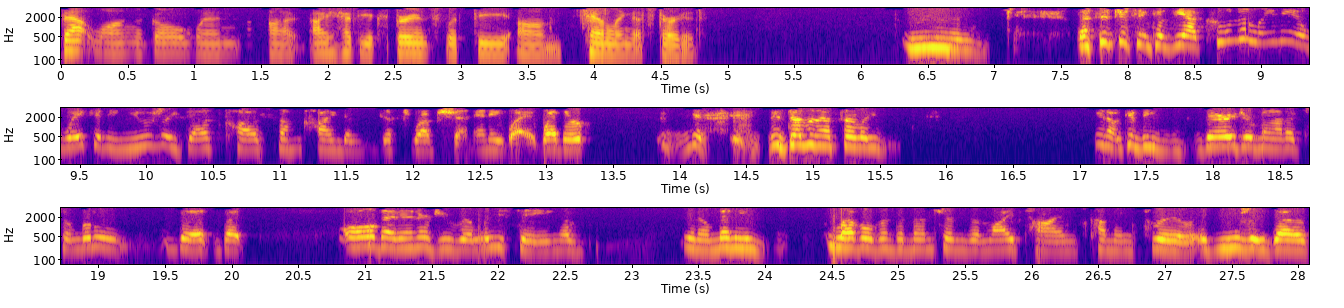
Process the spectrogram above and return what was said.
that long ago when uh, I had the experience with the um, channeling that started. Mm. That's interesting because yeah, Kundalini awakening usually does cause some kind of disruption anyway. Whether it, it doesn't necessarily, you know, it can be very dramatic to a little bit, but all that energy releasing of, you know, many levels and dimensions and lifetimes coming through, it usually does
